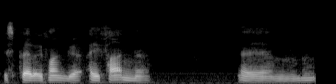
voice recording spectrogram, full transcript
che spero ai fan, ai fan ehm,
